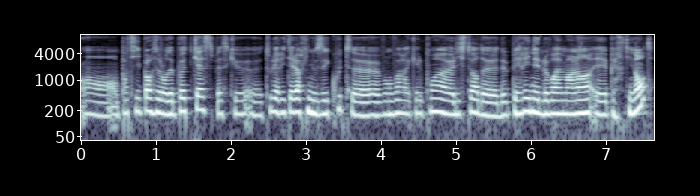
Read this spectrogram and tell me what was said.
en participant à ce genre de podcast, parce que euh, tous les retailers qui nous écoutent vont voir à quel point l'histoire de, de, Perrine et de Leroy Merlin est pertinente,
